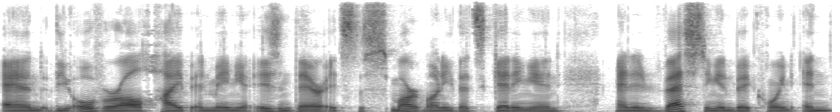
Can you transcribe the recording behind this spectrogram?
and the overall hype and mania isn't there. It's the smart money that's getting in and investing in Bitcoin. And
